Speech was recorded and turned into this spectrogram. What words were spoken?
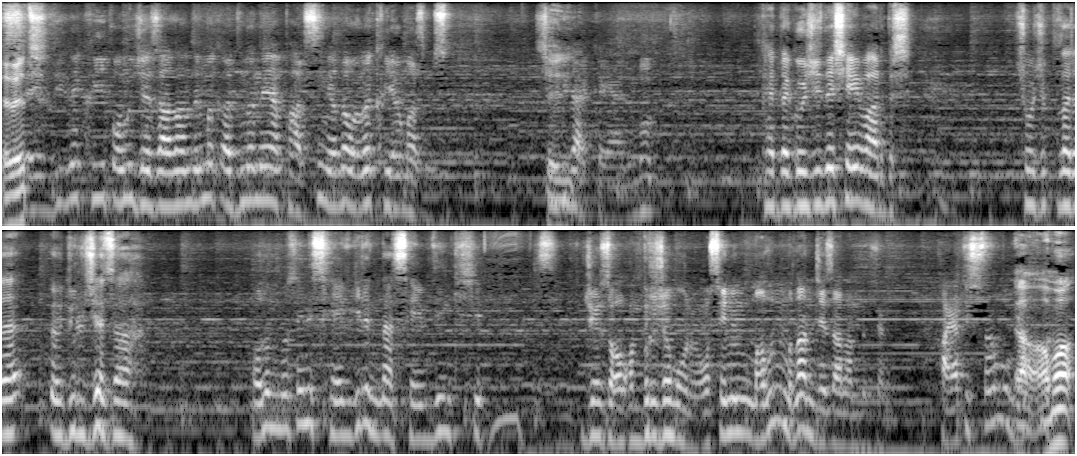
evet Sevdiğine kıyıp onu cezalandırmak adına ne yaparsın ya da ona kıyamaz mısın? Şey- bir dakika yani bu pedagojide şey vardır. Çocuklara ödül ceza. Oğlum bu senin sevgilin lan sevdiğin kişi. Cezalandıracağım onu. O senin malın mı lan cezalandıracağım? Hayat İstanbul. ya ama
